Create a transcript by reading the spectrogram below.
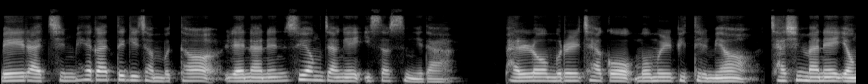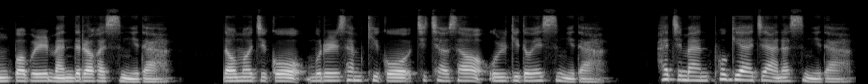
매일 아침 해가 뜨기 전부터 레나는 수영장에 있었습니다. 발로 물을 차고 몸을 비틀며 자신만의 영법을 만들어 갔습니다. 넘어지고 물을 삼키고 지쳐서 울기도 했습니다. 하지만 포기하지 않았습니다.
